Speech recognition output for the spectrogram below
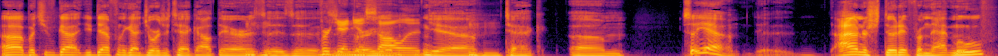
Uh, but you've got you definitely got Georgia Tech out there. Is, is a, is a Virginia very solid. yeah, Tech. Um, so yeah, uh, I understood it from that move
